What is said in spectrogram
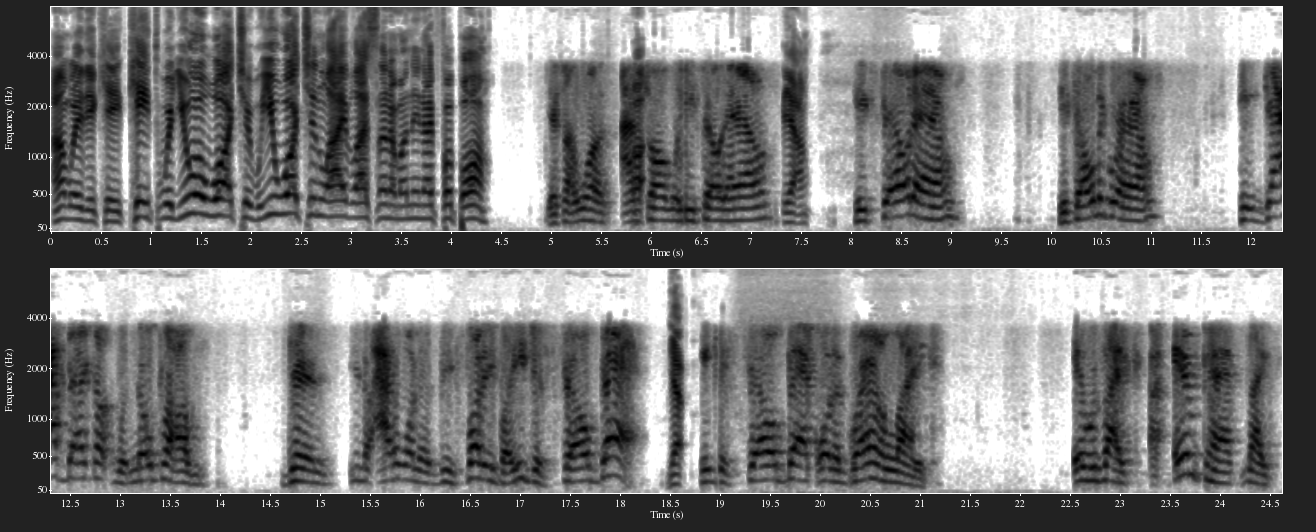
I'm with you, Keith. Keith, were you a watcher? Were you watching live last night on Monday Night Football? Yes, I was. I Uh, saw when he fell down. Yeah. He fell down. He fell on the ground. He got back up with no problem. Then, you know, I don't want to be funny, but he just fell back. Yep. He just fell back on the ground like it was like an impact. Like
